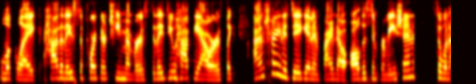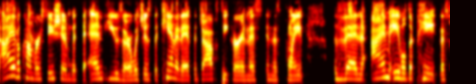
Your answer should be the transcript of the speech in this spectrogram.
look like, how do they support their team members? Do they do happy hours? Like, I'm trying to dig in and find out all this information. So when I have a conversation with the end user, which is the candidate, the job seeker in this in this point, then I'm able to paint this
